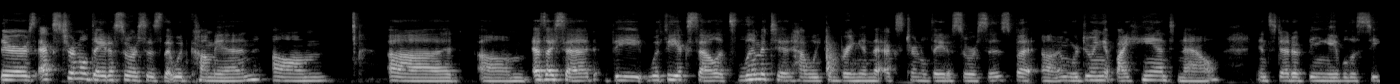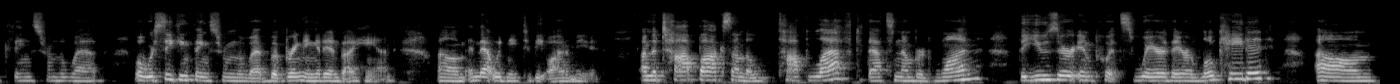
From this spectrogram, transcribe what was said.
there's external data sources that would come in. Um, uh, um, as I said, the with the Excel, it's limited how we can bring in the external data sources, but uh, and we're doing it by hand now instead of being able to seek things from the web. Well, we're seeking things from the web, but bringing it in by hand, um, and that would need to be automated. On the top box on the top left, that's numbered one. The user inputs where they're located. Um,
